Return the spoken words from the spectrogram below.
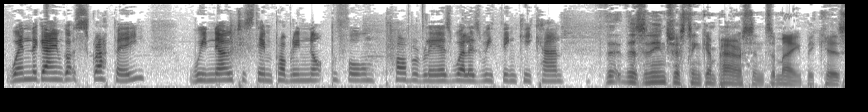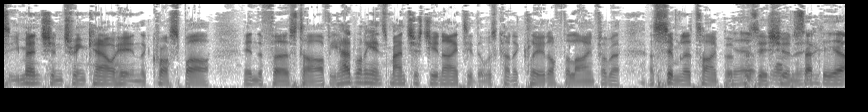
When the game got scrappy, we noticed him probably not perform probably as well as we think he can. Th- There's an interesting comparison to make because you mentioned Trincao hitting the crossbar in the first half. He had one against Manchester United that was kind of cleared off the line from a, a similar type of Yeah, position. Wan-Bissaka, yeah.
